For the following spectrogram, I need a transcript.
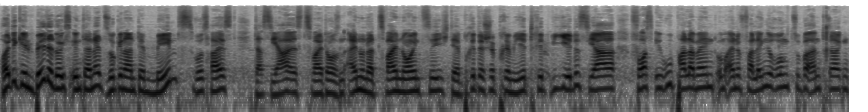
Heute gehen Bilder durchs Internet, sogenannte Memes, wo es heißt, das Jahr ist 2192, der britische Premier tritt wie jedes Jahr vors EU-Parlament, um eine Verlängerung zu beantragen.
